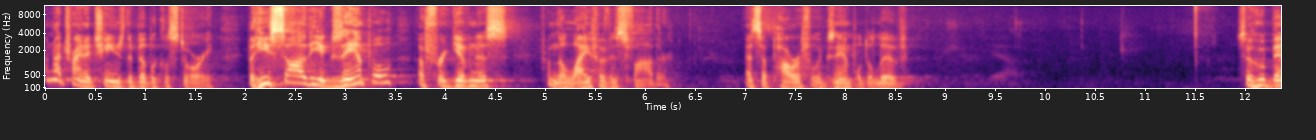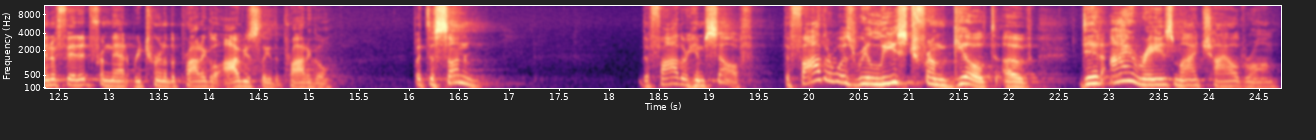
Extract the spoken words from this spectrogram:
I'm not trying to change the biblical story, but he saw the example of forgiveness from the life of his father. That's a powerful example to live. So, who benefited from that return of the prodigal? Obviously, the prodigal. But the son, the father himself, the father was released from guilt of, did I raise my child wrong?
